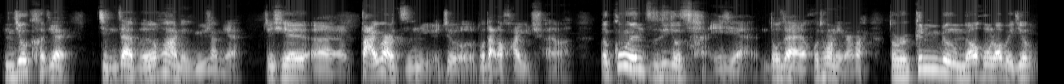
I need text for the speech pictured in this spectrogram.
你就可见，仅在文化领域上面。这些呃大院子女就有多大的话语权啊？那工人子弟就惨一些，都在胡同里面嘛，都是根正苗红老北京。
